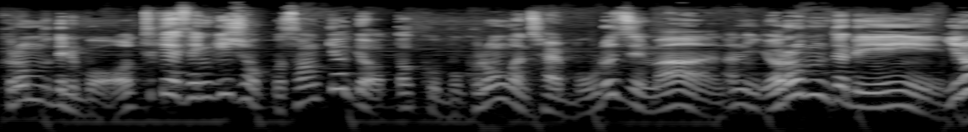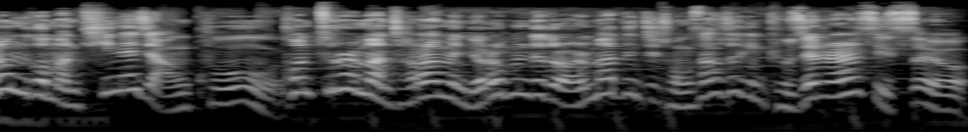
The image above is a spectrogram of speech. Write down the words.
그런 분들이 뭐 어떻게 생기셨고 성격이 어떻고 뭐 그런 건 잘 모르지만 아니 여러분들이 이런 것만 티내지 않고 컨트롤만 잘하면 여러분들도 얼마든지 정상적인 교제를 할 수 있어요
